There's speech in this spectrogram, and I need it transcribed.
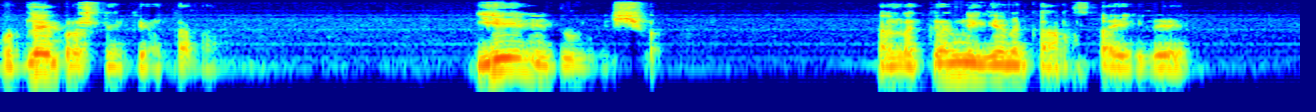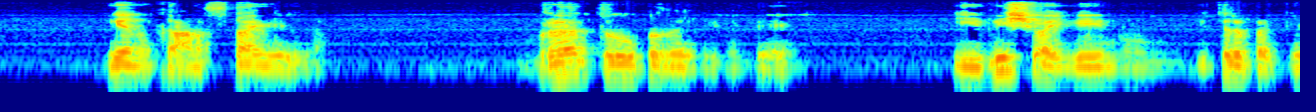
ಮೊದಲೇ ಪ್ರಶ್ನೆ ಕೇಳ್ತಾನೆ, ಏನಿದು ವಿಶ್ವ? ನನ್ನ ಕಣ್ಣಿಗೇನು ಕಾಣಿಸ್ತಾ ಇದೆ? ಏನು ಕಾಣಿಸ್ತಾ ಇಲ್ಲ? ಬೃಹತ್ ರೂಪದಲ್ಲಿ ಇದೆ ಈ ವಿಶ್ವ ಏನು ಇದರ ಬಗ್ಗೆ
